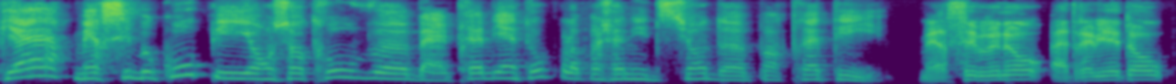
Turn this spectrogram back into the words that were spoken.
Pierre, merci beaucoup, puis on se retrouve euh, ben, très bientôt pour la prochaine édition de Portrait TI. Merci Bruno, à très bientôt.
